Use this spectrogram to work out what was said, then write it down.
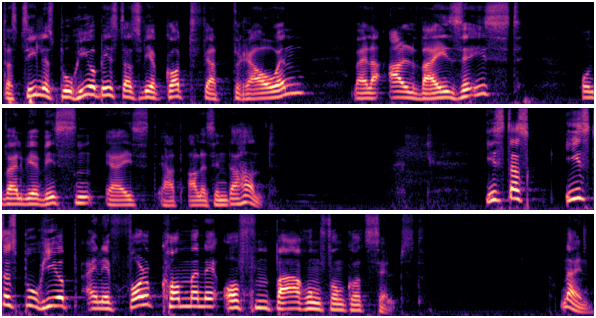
das Ziel des Buch Hiob ist, dass wir Gott vertrauen, weil er allweise ist und weil wir wissen, er, ist, er hat alles in der Hand. Ist das, ist das Buch Hiob eine vollkommene Offenbarung von Gott selbst? Nein.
